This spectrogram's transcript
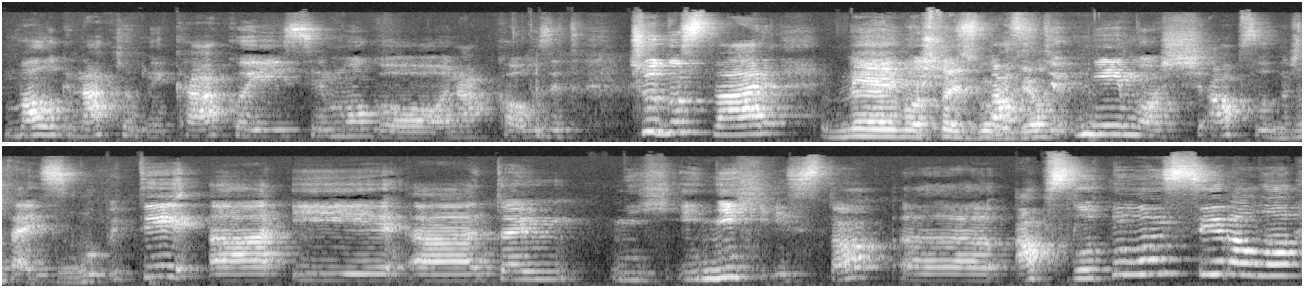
malog nakladnika koji si je mogao onako kao uzeti čudnu stvar Nije imao šta i izgubiti, jel? Nije imao apsolutno šta Mhm. izgubiti a, i a, to je njih, i njih isto a, apsolutno lansiralo.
